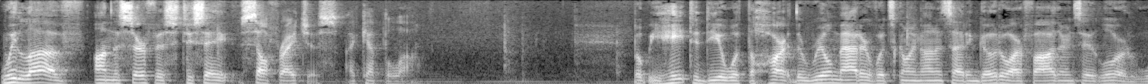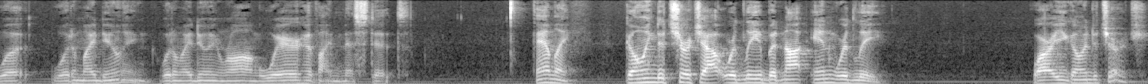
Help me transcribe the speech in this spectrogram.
we love on the surface to say self righteous, I kept the law. But we hate to deal with the heart, the real matter of what's going on inside, and go to our Father and say, Lord, what, what am I doing? What am I doing wrong? Where have I missed it? Family, going to church outwardly but not inwardly. Why are you going to church?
